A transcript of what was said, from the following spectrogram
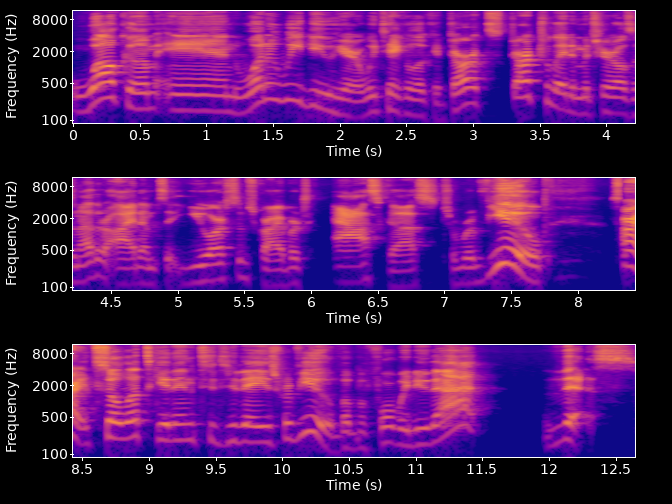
welcome. And what do we do here? We take a look at darts, darts related materials, and other items that you, our subscribers, ask us to review. All right, so let's get into today's review. But before we do that, this.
